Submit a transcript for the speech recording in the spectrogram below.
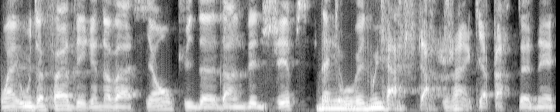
Ouais, ou de faire des rénovations, puis d'enlever le gypse, puis de ben trouver une cache d'argent qui appartenait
